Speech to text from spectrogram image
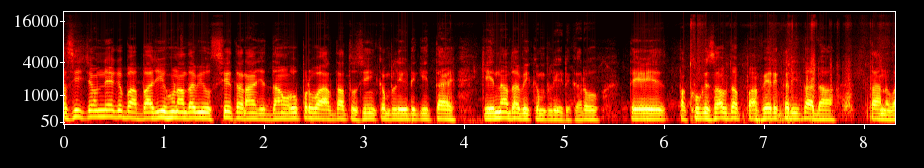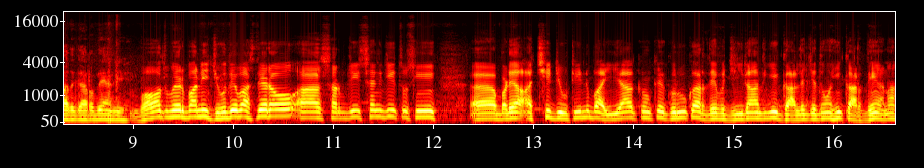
ਅਸੀਂ ਚਾਹੁੰਦੇ ਹਾਂ ਕਿ ਬਾਬਾ ਜੀ ਹੁਣਾਂ ਦਾ ਵੀ ਉਸੇ ਤਰ੍ਹਾਂ ਜਿੱਦਾਂ ਉਹ ਪਰਿਵਾਰ ਦਾ ਤੁਸੀਂ ਕੰਪਲੀਟ ਕੀਤਾ ਹੈ ਕਿ ਇਹਨਾਂ ਦਾ ਵੀ ਕੰਪਲੀਟ ਕਰੋ। ਤੇ ਪੱਖੋਕੇ ਸਾਹਿਬ ਦਾ ਆਪਾਂ ਫਿਰ ਕਰੀ ਤੁਹਾਡਾ ਧੰਨਵਾਦ ਕਰਦੇ ਹਾਂ ਜੀ। ਬਹੁਤ ਮਿਹਰਬਾਨੀ ਜਿਉਂਦੇ ਵਸਦੇ ਰਹੋ। ਸਰਬਜੀਤ ਸਿੰਘ ਜੀ ਤੁਸੀਂ ਅ, ਬੜਿਆ ਅੱਛੀ ਡਿਊਟੀ ਨਿਭਾਈ ਆ ਕਿਉਂਕਿ ਗੁਰੂ ਘਰ ਦੇ ਵਜ਼ੀਰਾਂ ਦੀ ਗੱਲ ਜਦੋਂ ਅਸੀਂ ਕਰਦੇ ਆ ਨਾ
